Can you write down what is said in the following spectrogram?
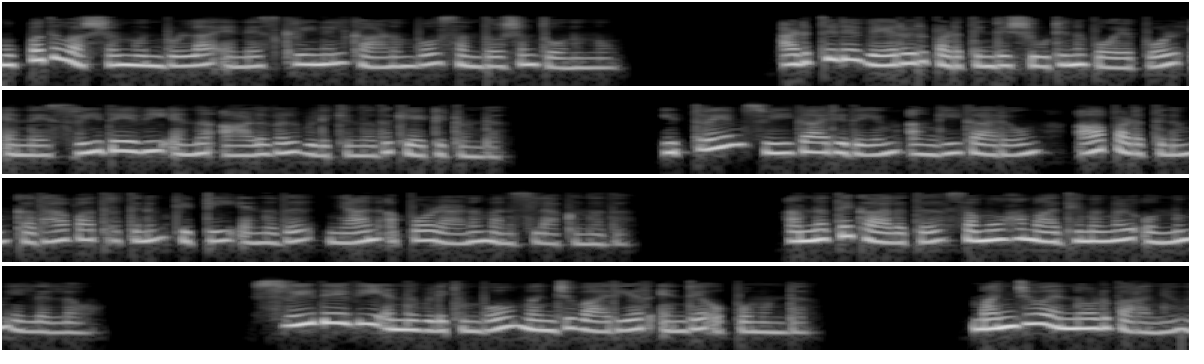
മുപ്പത് വർഷം മുൻപുള്ള എന്നെ സ്ക്രീനിൽ കാണുമ്പോൾ സന്തോഷം തോന്നുന്നു. അടുത്തിടെ വേറൊരു പടത്തിന്റെ ഷൂട്ടിന് പോയപ്പോൾ എന്നെ ശ്രീദേവി എന്ന് ആളുകൾ വിളിക്കുന്നത് കേട്ടിട്ടുണ്ട്. ഇത്രയും സ്വീകാര്യതയും അംഗീകാരവും ആ പടത്തിനും കഥാപാത്രത്തിനും കിട്ടി എന്നത് ഞാൻ അപ്പോഴാണ് മനസ്സിലാക്കുന്നത്. അന്നത്തെ കാലത്ത് സമൂഹമാധ്യമങ്ങൾ ഒന്നും ഇല്ലല്ലോ. ശ്രീദേവി എന്ന് വിളിക്കുമ്പോൾ മഞ്ജു വാര്യർ എന്റെ ഒപ്പമുണ്ട്. മഞ്ജു എന്നോട് പറഞ്ഞു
